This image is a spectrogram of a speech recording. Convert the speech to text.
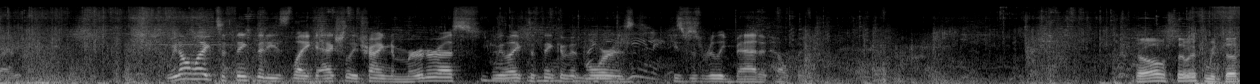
fight. We don't like to think that he's like actually trying to murder us. We like to think of it more as he's just really bad at helping. No, stay away from me, Ted.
